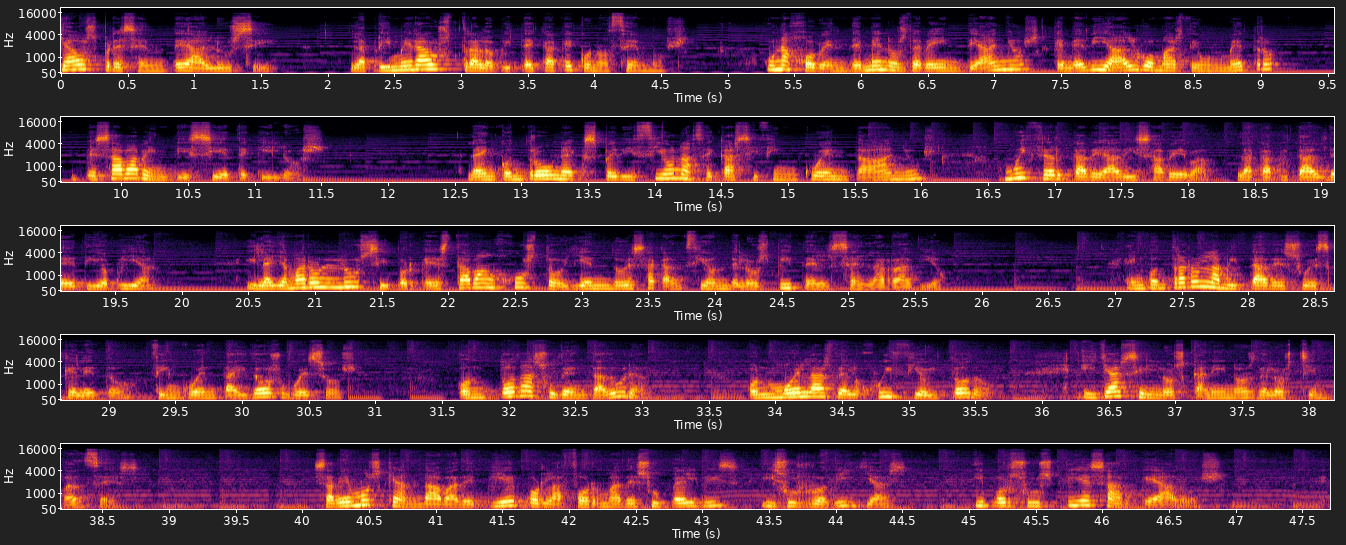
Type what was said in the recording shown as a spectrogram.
Ya os presenté a Lucy, la primera australopiteca que conocemos, una joven de menos de 20 años que medía algo más de un metro y pesaba 27 kilos. La encontró una expedición hace casi 50 años muy cerca de Addis Abeba, la capital de Etiopía, y la llamaron Lucy porque estaban justo oyendo esa canción de los Beatles en la radio. Encontraron la mitad de su esqueleto, 52 huesos, con toda su dentadura, con muelas del juicio y todo, y ya sin los caninos de los chimpancés. Sabemos que andaba de pie por la forma de su pelvis y sus rodillas y por sus pies arqueados,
